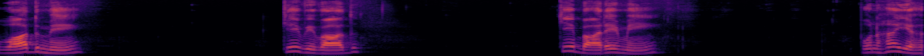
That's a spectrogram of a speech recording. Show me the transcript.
वाद में के विवाद के बारे में पुनः यह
